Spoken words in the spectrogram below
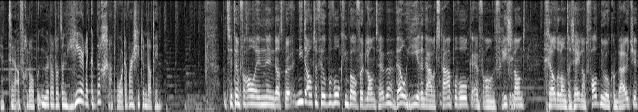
in het uh, afgelopen uur dat het een heerlijke dag gaat worden. Waar zit hem dat in? Dat zit hem vooral in, in, dat we niet al te veel bewolking boven het land hebben. Wel hier en daar wat stapelwolken en vooral in Friesland Gelderland en Zeeland valt nu ook een buitje.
